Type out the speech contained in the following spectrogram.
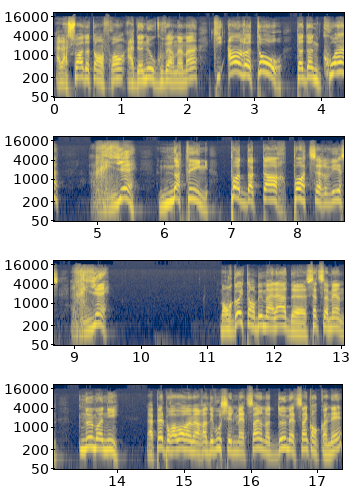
à la soirée de ton front à donner au gouvernement, qui, en retour, te donne quoi? Rien. Nothing. Pas de docteur, pas de service, rien. Mon gars est tombé malade euh, cette semaine. Pneumonie. Appelle pour avoir un rendez-vous chez le médecin. On a deux médecins qu'on connaît,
